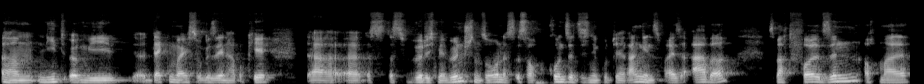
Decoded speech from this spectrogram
ähm, Need irgendwie äh, decken, weil ich so gesehen habe, okay, da, äh, das, das würde ich mir wünschen so und das ist auch grundsätzlich eine gute Herangehensweise, aber es macht voll Sinn, auch mal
